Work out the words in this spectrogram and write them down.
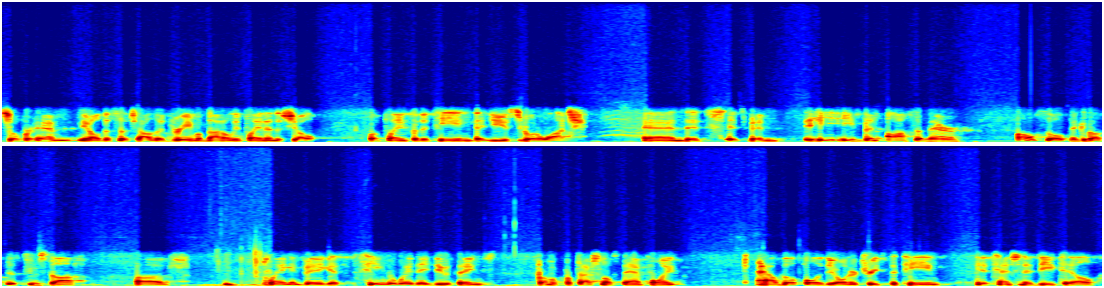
So for him, you know, this is a childhood dream of not only playing in the show, but playing for the team that you used to go to watch. And it's it's been he he's been awesome there. Also, think about this too, Stoff, of playing in Vegas, seeing the way they do things from a professional standpoint, how Bill Foley, the owner, treats the team, the attention to detail.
